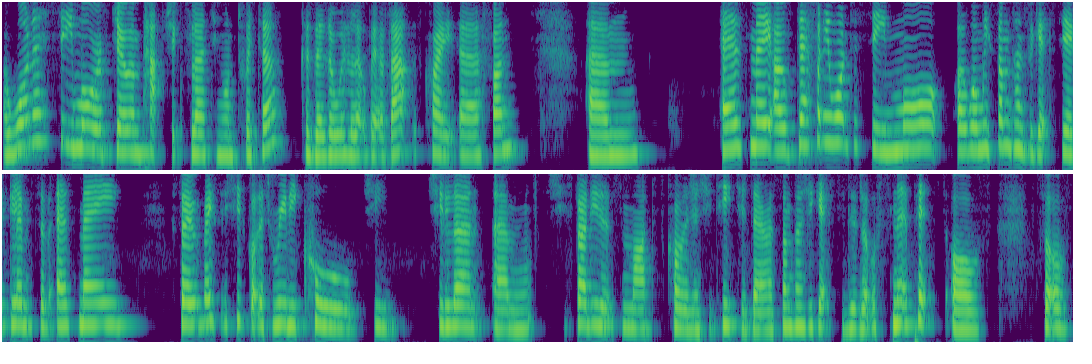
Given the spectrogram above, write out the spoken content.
I want to see more of Joe and Patrick flirting on Twitter because there's always a little bit of that. That's quite uh, fun. Um, Esme, I definitely want to see more. uh, When we sometimes we get to see a glimpse of Esme. So basically, she's got this really cool. She she learned. Um, she studied at St Martin's College and she teaches there. And sometimes you get to see these little snippets of sort of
